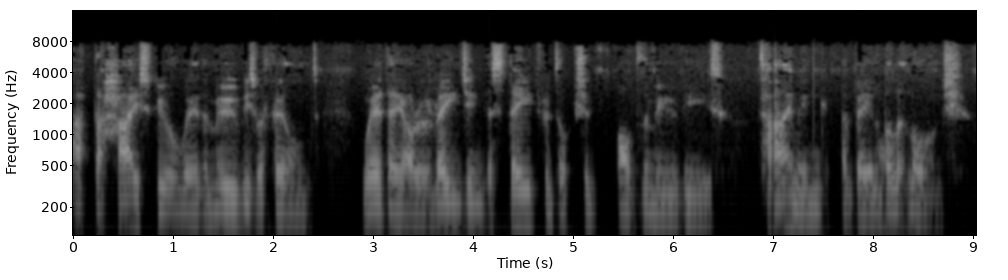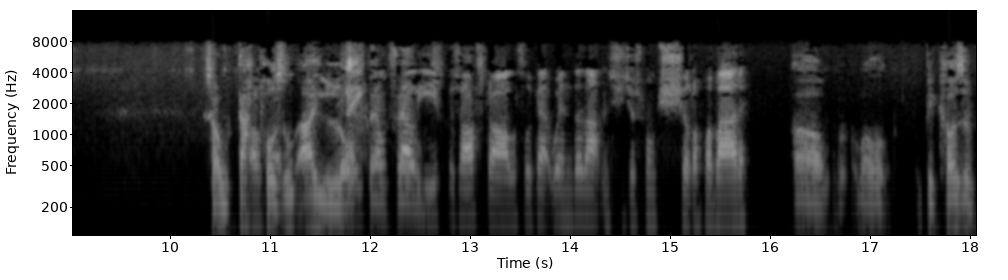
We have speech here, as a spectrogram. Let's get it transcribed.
at the high school where the movies were filmed, where they are arranging a stage production of the movies. Timing available at launch. So that Okay. puzzle, I love them don't tell. Eve because our Scarlett will get wind of that and she just won't shut up about it. Oh well, because of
